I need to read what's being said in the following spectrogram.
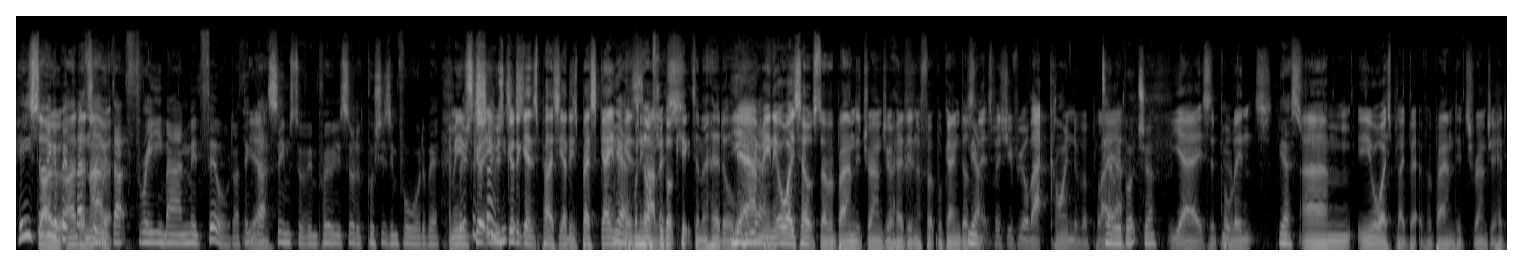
He's so, doing a bit I better with that three-man midfield. I think Yeah. that seems to have improved. It sort of pushes him forward a bit. I mean, he was good, he was he's good just- against Palace. He had his best game Yeah. against when he Palace. actually got kicked in the head. Or Yeah, Yeah. I mean, it always helps to have a bandage around your head in a football game, doesn't Yeah. it? Especially if you're that kind of a player. Terry Butcher. Yeah, it's a Paul Ince. Yes. Um, you always play better with a bandage around your head.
